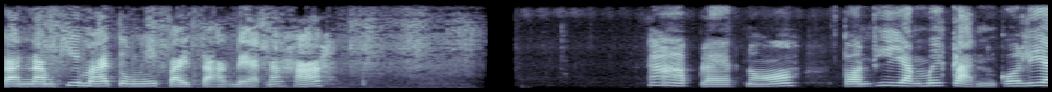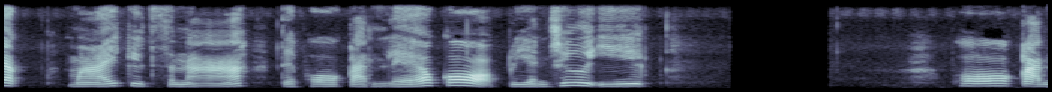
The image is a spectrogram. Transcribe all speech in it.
การนำขี้ไม้ตรงนี้ไปตากแดดนะคะน่าแปลกเนาะตอนที่ยังไม่กลั่นก็เรียก ไม้กฤษณา แต่พอกลั่นแล้วก็เปลี่ยนชื่ออีก พอกลั่น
